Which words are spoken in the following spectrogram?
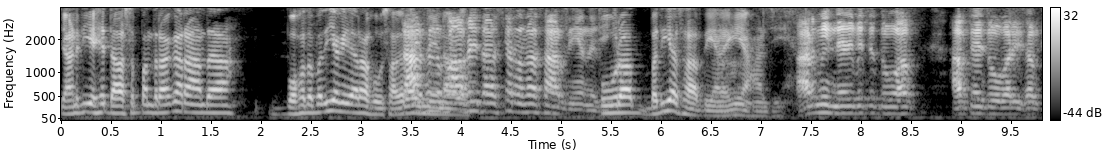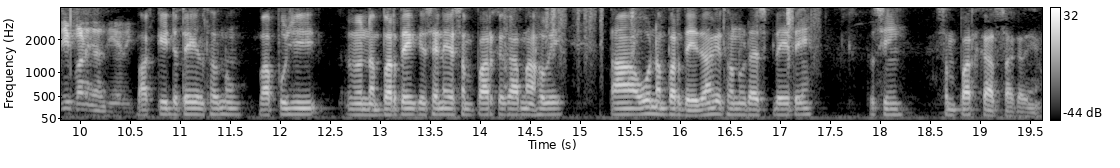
ਜਾਣਦੀ ਇਹ 10 15 ਘਰਾਂ ਦਾ ਬਹੁਤ ਵਧੀਆ ਗੁਜ਼ਾਰਾ ਹੋ ਸਕਦਾ 10 ਇੰਨੇ ਨਾਲ। ਲਿਫਾਫੇ 10 ਘਰਾਂ ਦਾ ਸਾਰਦੀਆਂ ਨੇ ਜੀ। ਪੂਰਾ ਵਧੀਆ ਸਾਰਦੀਆਂ ਨੇਗੀਆਂ ਹਾਂਜੀ। ਹਰ ਮਹੀਨੇ ਦੇ ਵਿੱਚ ਦੋ ਹਫ਼ਤੇ ਦੋ ਵਾਰੀ ਸਬਜ਼ੀ ਬਣ ਜਾਂਦੀ ਹੈ ਜੀ। ਬਾਕੀ ਡਿਟੇਲ ਤੁਹਾਨੂੰ ਬਾਪੂ ਜੀ ਨੰਬਰ ਤੇ ਕਿਸੇ ਨੇ ਸੰਪਰਕ ਕਰਨਾ ਹੋਵੇ ਤਾਂ ਉਹ ਨੰਬਰ ਦੇ ਦਾਂਗੇ ਤੁਹਾਨੂੰ ਡਿਸਪਲੇ ਤੇ। ਤੁਸੀਂ ਸੰਪਰਕ ਕਰ ਸਕਦੇ ਹੋ।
